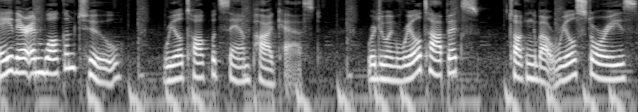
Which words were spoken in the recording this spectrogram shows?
Hey there, and welcome to Real Talk with Sam podcast. We're doing real topics, talking about real stories,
